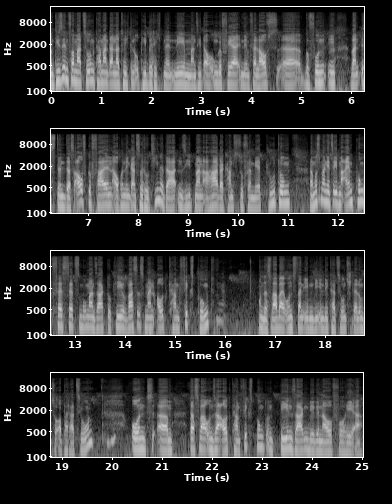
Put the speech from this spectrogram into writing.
Und diese Informationen kann man dann natürlich den OP-Berichten entnehmen. Man sieht auch ungefähr in den Verlaufsbefunden, äh, wann ist denn das aufgefallen. Auch in den ganzen Routinedaten sieht man, aha, da kam es zu vermehrt Blutung. Da muss man jetzt eben einen Punkt festsetzen, wo man sagt, okay, was ist mein Outcome-Fixpunkt? Ja. Und das war bei uns dann eben die Indikationsstellung zur Operation. Mhm. Und ähm, das war unser Outcome-Fixpunkt und den sagen wir genau vorher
